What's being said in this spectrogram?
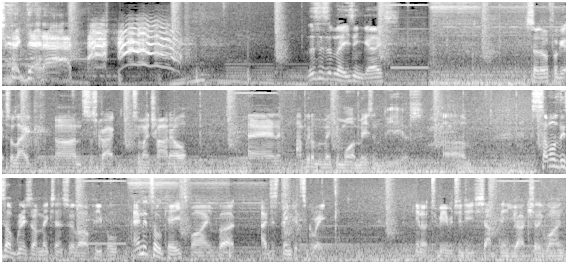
Check that out. this is amazing, guys. So don't forget to like and subscribe to my channel, and I'm gonna be making more amazing videos. Um, some of these upgrades don't make sense to a lot of people, and it's okay, it's fine, but I just think it's great, you know, to be able to do something you actually want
